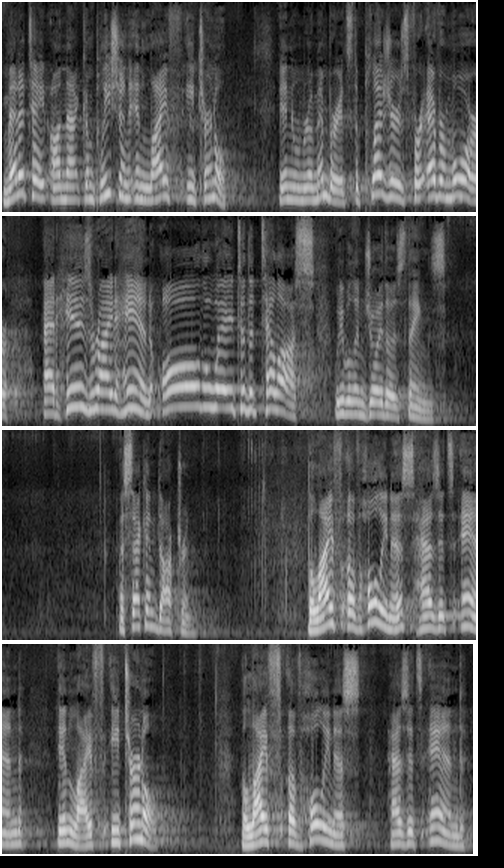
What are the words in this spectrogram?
Meditate on that completion in life eternal. And remember, it's the pleasures forevermore at His right hand, all the way to the telos. We will enjoy those things. A second doctrine the life of holiness has its end in life eternal. The life of holiness has its end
